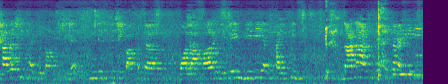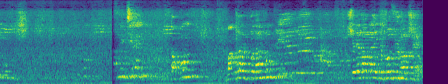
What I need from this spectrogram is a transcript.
সাদা একজন মানুষ ছিলেন। ইংরেজিতে সেই কথাটা বলা হয় plain reading and high thinking নানা আসলে সেটার একটা প্রতিনিধি ছিলেন। তখন বাংলার প্রধানমন্ত্রী শেরে বাংলা একটু ফজলুল হক সাহেব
